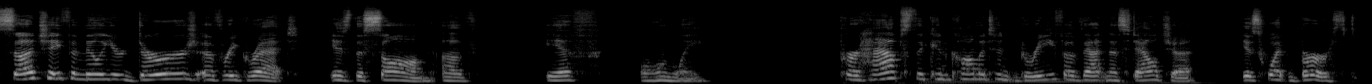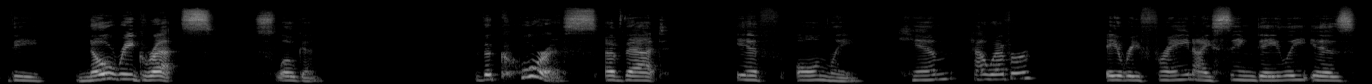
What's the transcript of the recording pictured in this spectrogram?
Such a familiar dirge of regret is the song of If Only. Perhaps the concomitant grief of that nostalgia is what birthed the No Regrets slogan. The chorus of that If Only hymn, however, a refrain I sing daily is,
